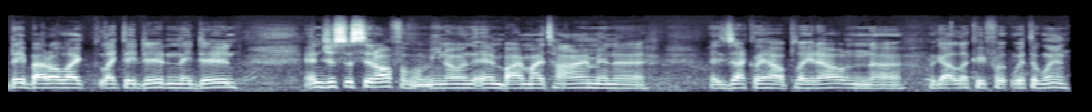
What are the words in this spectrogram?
they battle like like they did and they did, and just to sit off of them, you know, and, and buy my time and uh, exactly how it played out, and uh, we got lucky with the win.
